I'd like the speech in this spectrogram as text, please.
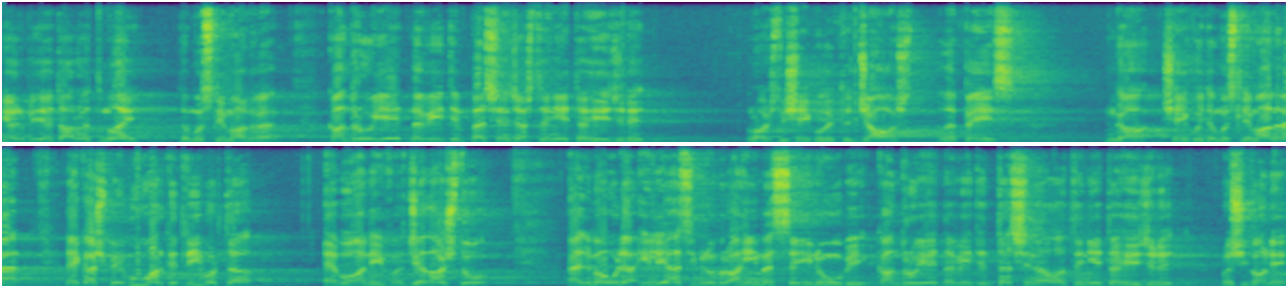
një prej dijetarëve të mëdhenj të muslimanëve, ka ndrru jetë në vitin 561 të Hixhrit, pra është i shekullit të 6 dhe 5 nga shekujt e muslimanëve, e ka shpjeguar këtë libër të Ebu Hanifës. Gjithashtu, El Maula Ilyas ibn Ibrahim al-Seinubi ka ndrru jetë në vitin 891 të Hixhrit, pra shikoni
